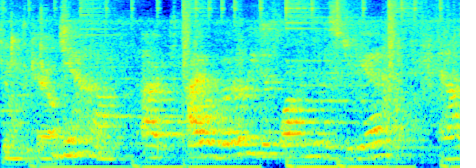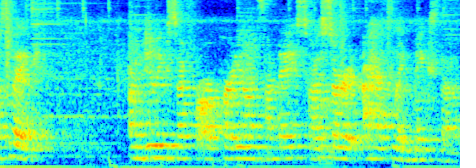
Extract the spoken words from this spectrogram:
dealing with the chaos. Yeah, uh, I literally just walked into the studio and I was like, I'm doing stuff for our party on Sunday, so I started, I had to like make stuff.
